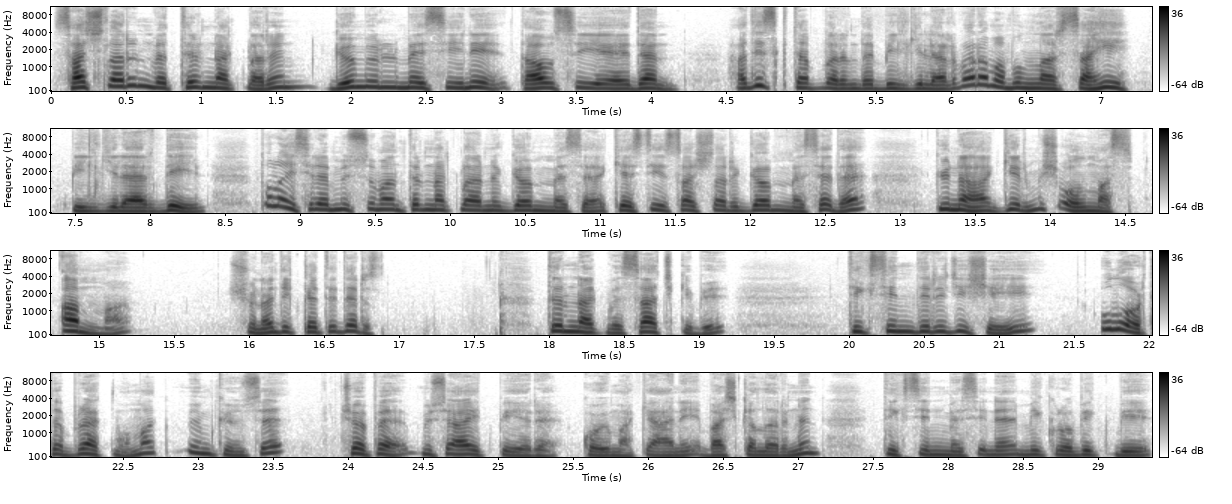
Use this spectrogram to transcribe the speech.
saçların ve tırnakların gömülmesini tavsiye eden hadis kitaplarında bilgiler var ama bunlar sahih bilgiler değil. Dolayısıyla Müslüman tırnaklarını gömmese, kestiği saçları gömmese de günaha girmiş olmaz. Ama şuna dikkat ederiz. Tırnak ve saç gibi tiksindirici şeyi ulu orta bırakmamak mümkünse çöpe müsait bir yere koymak. Yani başkalarının tiksinmesine, mikrobik bir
